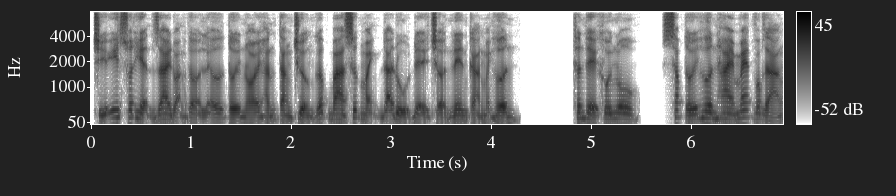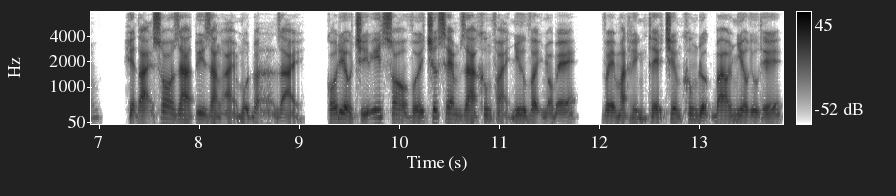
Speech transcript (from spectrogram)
chí ít xuất hiện giai đoạn gỡ lỡ tới nói hắn tăng trưởng gấp ba sức mạnh đã đủ để trở nên càng mạnh hơn. Thân thể khôi ngô, sắp tới hơn hai mét vóc dáng, hiện tại so ra tuy rằng ải một đoạn dài, có điều chí ít so với trước xem ra không phải như vậy nhỏ bé, về mặt hình thể chiếm không được bao nhiêu ưu thế.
